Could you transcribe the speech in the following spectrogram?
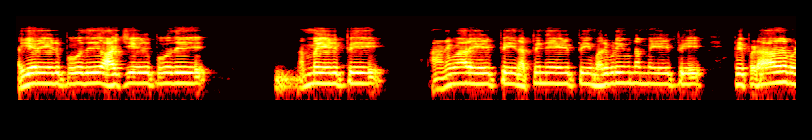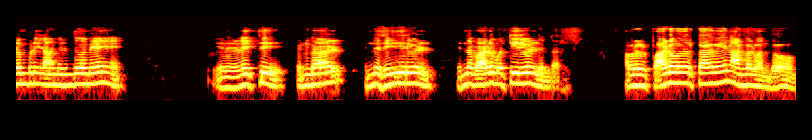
ஐயரை எழுப்புவது ஆட்சியை எழுப்புவது நம்மை எழுப்பி அனைவாரை எழுப்பி நப்பினை எழுப்பி மறுபடியும் நம்மை எழுப்பி இப்படி படாதன படும்படி நாம் இருந்தோமே என நினைத்து பெண்கள் என்ன செய்தீர்கள்? என்ன பாடுபட்டீர்கள்? என்றார்கள் அவர்கள் பாடுவதற்காகவே நாங்கள் வந்தோம்.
